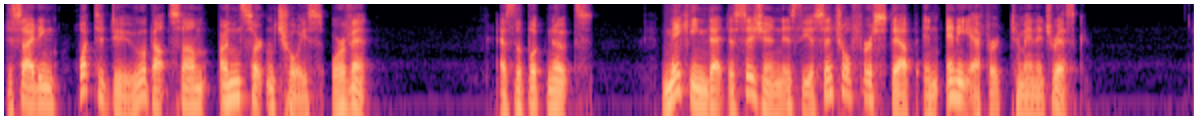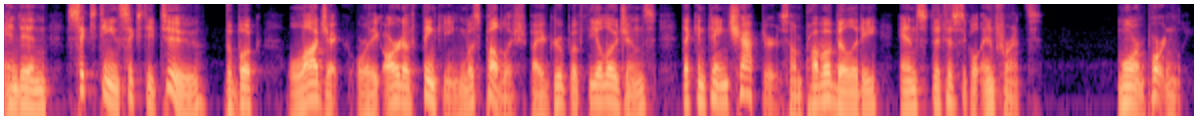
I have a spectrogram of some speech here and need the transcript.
deciding what to do about some uncertain choice or event. As the book notes, Making that decision is the essential first step in any effort to manage risk. And in 1662, the book Logic or the Art of Thinking was published by a group of theologians that contained chapters on probability and statistical inference. More importantly,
